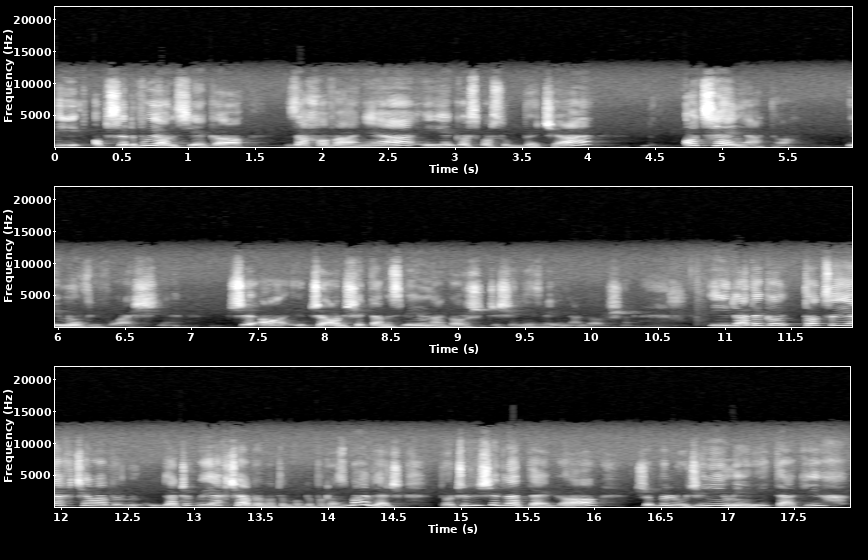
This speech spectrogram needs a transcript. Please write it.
I obserwując jego zachowania i jego sposób bycia, ocenia to i mówi właśnie, czy on, czy on się tam zmienił na gorsze, czy się nie zmienił na gorsze. I dlatego to, co ja chciałabym, dlaczego ja chciałabym o tym w ogóle porozmawiać, to oczywiście dlatego, żeby ludzie nie mieli takich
